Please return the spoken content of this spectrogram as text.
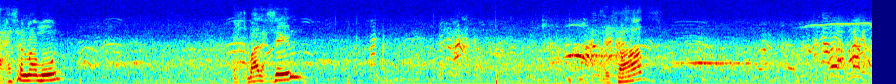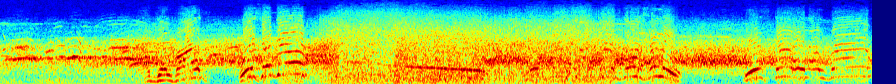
حسن مأمون إقبال حسين الفاظ عدى الفاظ ويسجل جول حلو يستاهل الفاظ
